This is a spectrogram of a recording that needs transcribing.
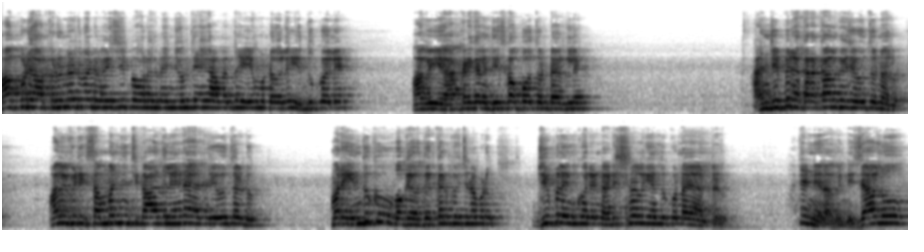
అప్పుడు అక్కడ ఉన్నటువంటి వైసీపీ వాళ్ళకి నేను చెబితే అవంతా ఏముండవులే ఎందుకోలే? అవి అక్కడికైనా తీసుకపోతుంటారులే? అని చెప్పి రకరకాలుగా చెబుతున్నారు. అవి వీటికి సంబంధించి కాదులేనే అని ఆయన చెబుతాడు. మరి ఎందుకు ఒక దగ్గరికి వచ్చినప్పుడు జీపులో ఇంకో రెండు అడిషనల్గా ఎందుకున్నాయి అంటాడు అంటే నేను అవి నిజాలు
